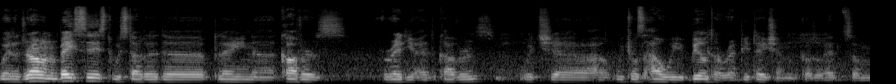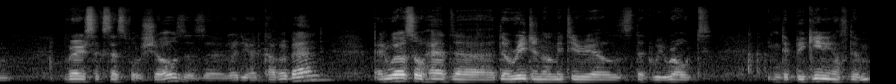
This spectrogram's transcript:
with a drummer and bassist. We started uh, playing uh, covers, Radiohead covers, which uh, which was how we built our reputation because we had some very successful shows as a Radiohead cover band. And we also had uh, the original materials that we wrote in the beginning of the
